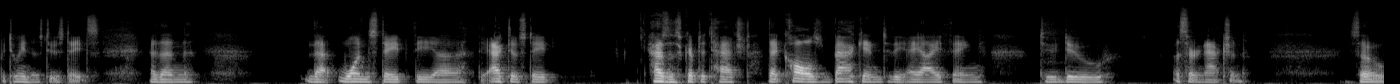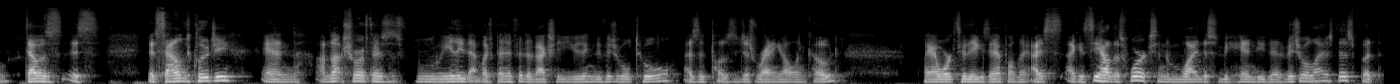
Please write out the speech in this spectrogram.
between those two states, and then that one state, the uh, the active state, has a script attached that calls back into the AI thing to do a certain action. So that was it's it sounds kludgy, and I'm not sure if there's really that much benefit of actually using the visual tool as opposed to just writing it all in code. Like I worked through the example, I'm like, I, I can see how this works and why this would be handy to visualize this, but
